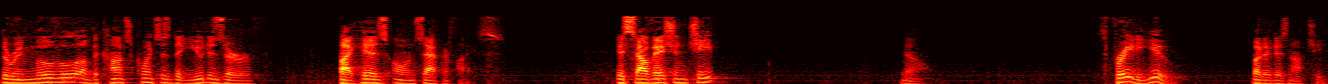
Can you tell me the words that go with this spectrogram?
the removal of the consequences that you deserve by His own sacrifice. Is salvation cheap? No. It's free to you, but it is not cheap.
